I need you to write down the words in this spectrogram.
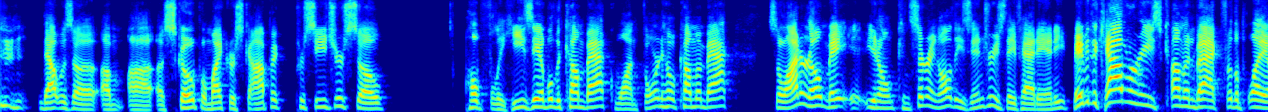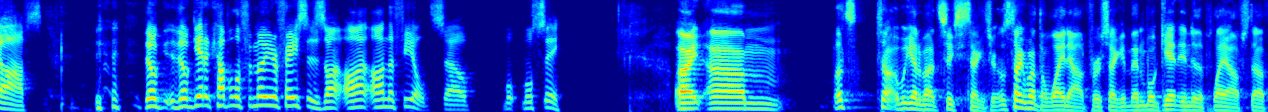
that was a, a a scope, a microscopic procedure, so hopefully he's able to come back. Juan Thornhill coming back. So I don't know, may, you know, considering all these injuries they've had, Andy, maybe the Cavalry's coming back for the playoffs. they'll they'll get a couple of familiar faces on, on, on the field. So we'll, we'll see. All right. Um, let's talk. We got about 60 seconds here. Let's talk about the whiteout for a second. Then we'll get into the playoff stuff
